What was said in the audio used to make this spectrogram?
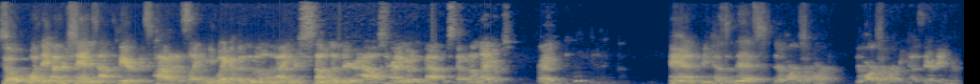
So what they understand is not clear. It's clouded. It's like when you wake up in the middle of the night and you're stumbling through your house trying to go to the bathroom, stepping on Legos, right? And because of this, their hearts are hard. Their hearts are hard because they're ignorant.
